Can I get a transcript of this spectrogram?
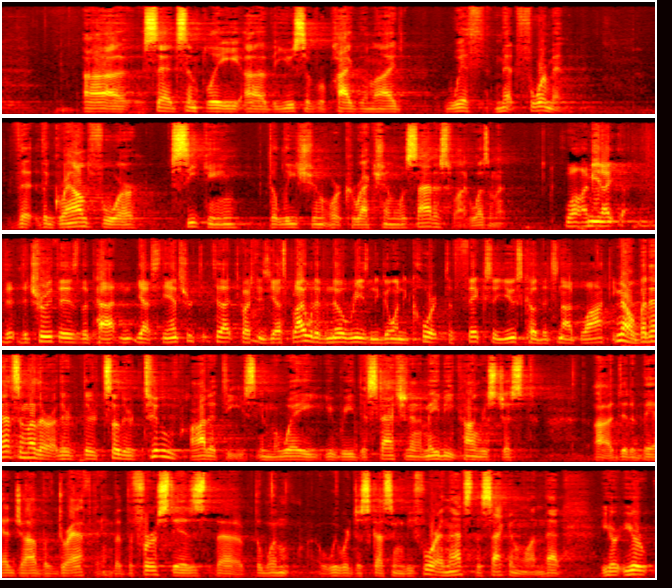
uh, said simply uh, the use of repaglinide with metformin, the, the ground for seeking deletion or correction was satisfied, wasn't it? Well, I mean, I, the, the, truth is the patent, yes, the answer to, that question is yes, but I would have no reason to go into court to fix a use code that's not blocking. No, but that's another. There, there, so there are two oddities in the way you read the statute, and maybe Congress just uh, did a bad job of drafting. But the first is the, the one we were discussing before, and that's the second one that your, your,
